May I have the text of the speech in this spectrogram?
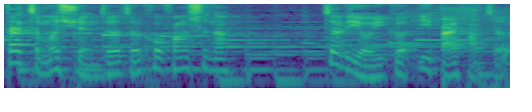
该怎么选择折扣方式呢？这里有一个一百法则，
